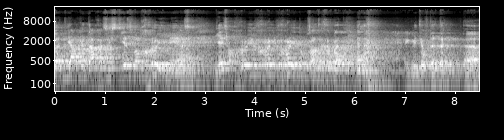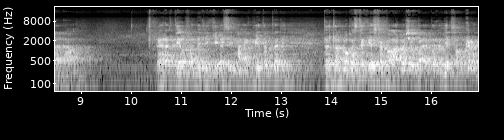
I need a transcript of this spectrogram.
bid elke dag as jy steeds wil groei, nee, as jy sal groei, groei, groei, het ons altyd gebid en ek weet nie of dit uh regtig deel van die liedjie is nie, maar ek weet ook dat die dat daar nog 'n stukkie is verwaarloos jou Bybel en jy sal krimp.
